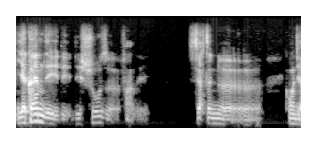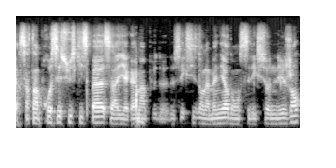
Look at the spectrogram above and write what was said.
Il y a quand même des, des, des choses, euh, enfin, des, certaines, euh, comment dire, certains processus qui se passent. hein, il y a quand même un peu de, de sexisme dans la manière dont on sélectionne les gens,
